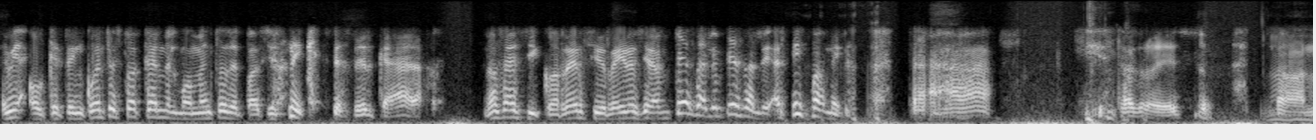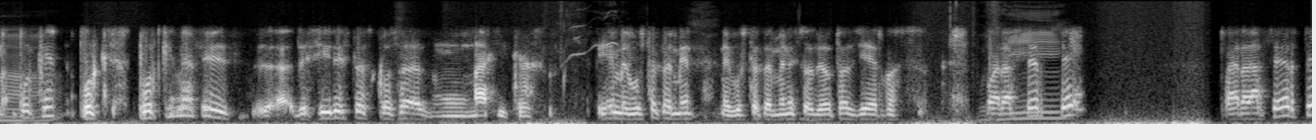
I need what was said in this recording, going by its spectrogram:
Mira, o que te encuentres tú acá en el momento de pasión y que se acerca. No sabes si correr, si reír, decir, empiézale, empiézale, anímame. Ah, sí está grueso. No, no, ¿por qué, por, por qué me haces eh, decir estas cosas mágicas? Sí, me gusta también, me gusta también eso de otras hierbas. para sí. hacerte, para hacerte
